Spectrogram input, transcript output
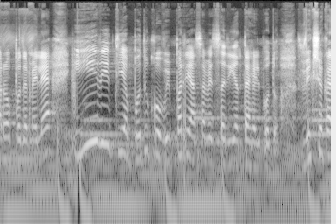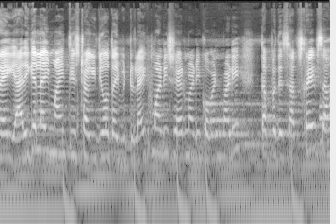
ಆರೋಪದ ಮೇಲೆ ಈ ರೀತಿಯ ಬದುಕು ವಿಪರ್ಯಾಸವೇ ಸರಿ ಅಂತ ಹೇಳ್ಬೋದು. ವೀಕ್ಷಕರೇ, ಯಾರಿಗೆಲ್ಲ ಈ ಮಾಹಿತಿ ಇಷ್ಟ ಆಗಿದೆಯೋ ದಯವಿಟ್ಟು ಲೈಕ್ ಮಾಡಿ ಶೇರ್ ಮಾಡಿ ಕಮೆಂಟ್ ಮಾಡಿ, ತಪ್ಪದೆ ಸಬ್ಸ್ಕ್ರೈಬ್ ಸಹ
